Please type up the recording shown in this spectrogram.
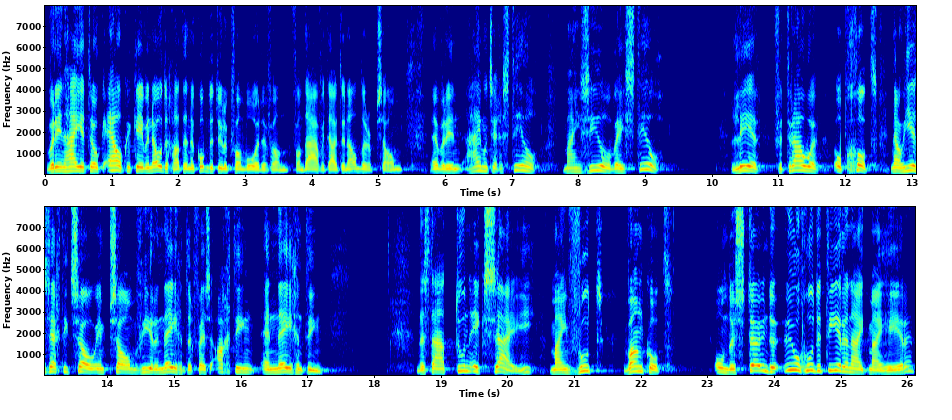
Waarin hij het ook elke keer weer nodig had. En dat komt natuurlijk van woorden van, van David uit een andere psalm. Hè, waarin hij moet zeggen: Stil, mijn ziel, wees stil. Leer vertrouwen op God. Nou, hier zegt hij het zo in Psalm 94, vers 18 en 19. Daar staat: Toen ik zei: Mijn voet wankelt ondersteunde uw goede tierenheid mij, heren.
